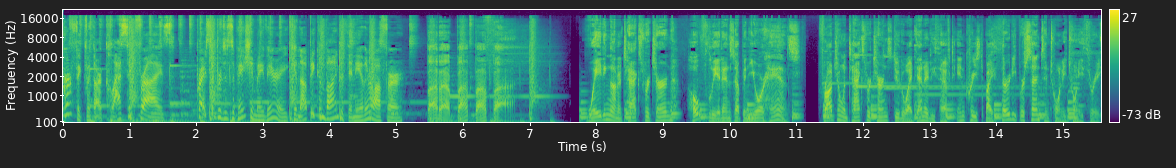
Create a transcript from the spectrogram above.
Perfect with our classic fries. Price and participation may vary, cannot be combined with any other offer. Ba da ba ba ba. Waiting on a tax return? Hopefully, it ends up in your hands. Fraudulent tax returns due to identity theft increased by 30% in 2023.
